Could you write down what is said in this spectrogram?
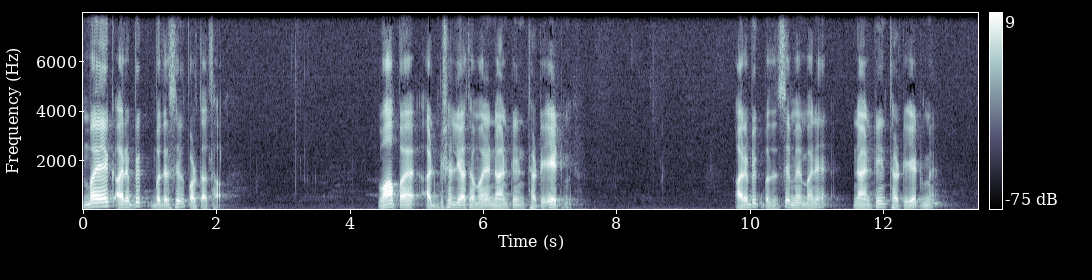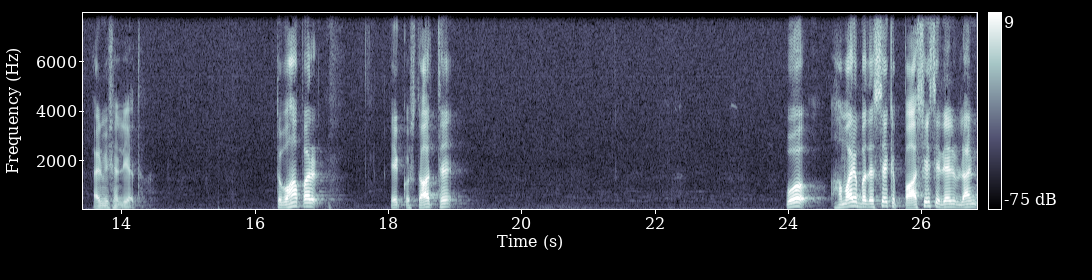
میں ایک عربک مدرسے میں پڑھتا تھا۔ وہاں پہ ایڈمیشن لیا تھا میں نے نائنٹین تھرٹی ایٹ میں۔ عربک مدرسے میں میں نے نائنٹین تھرٹی ایٹ میں ایڈمیشن لیا تھا۔ تو وہاں پر ایک استاد تھے۔ وہ ہمارے مدرسے کے پاس ہی سے ریلوے لائن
